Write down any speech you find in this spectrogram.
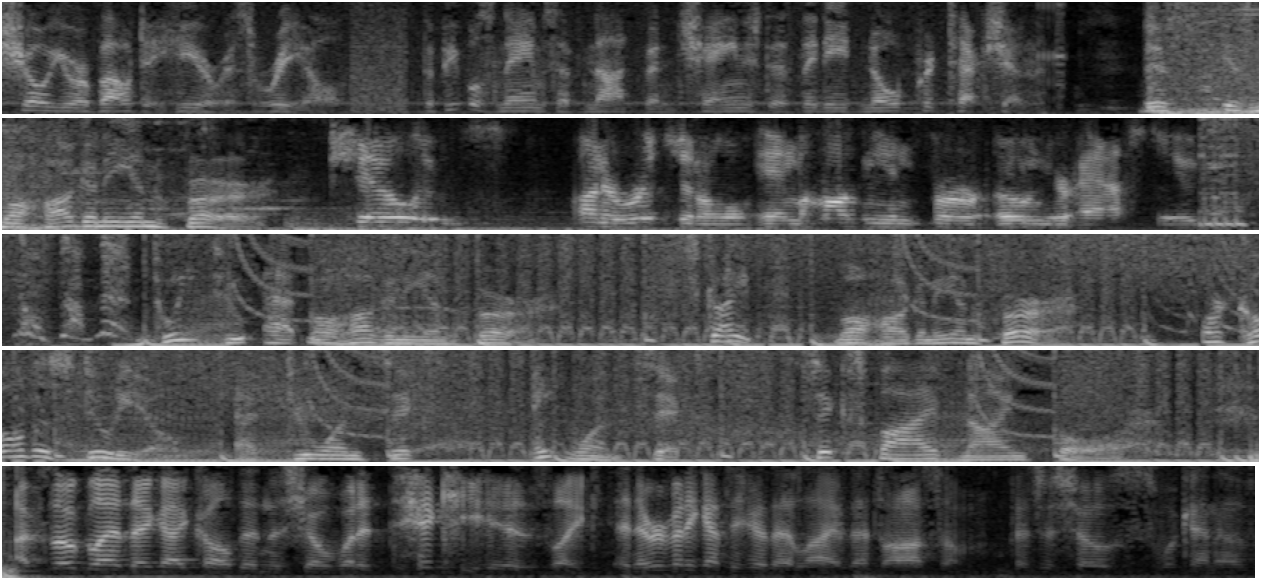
The show you're about to hear is real. The people's names have not been changed as they need no protection. This is Mahogany and Fur. show is unoriginal, and Mahogany and Fur own your ass, dude. Don't stop that! Tweet to at Mahogany and Fur. Skype Mahogany and Fur. Or call the studio at 216-816-6594. I'm so glad that guy called in the show. What a dick he is! Like, and everybody got to hear that live. That's awesome. That just shows what kind of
